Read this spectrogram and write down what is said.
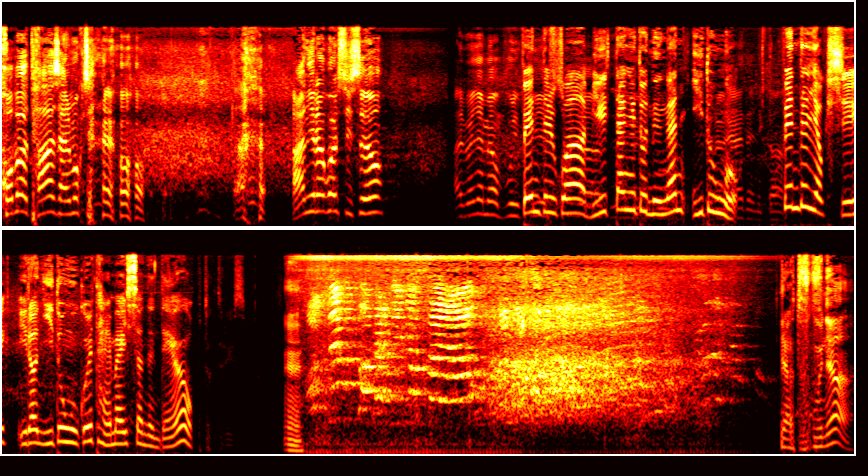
거봐 다 잘 먹잖아요. 아니라고 할 수 있어요? 아니, 왜냐면 우리 팬들과 밀당에도 능한 이동욱. 팬들 역시 이런 이동욱을 닮아 있었는데요. 부탁드리겠습니다. 네. 야 누구냐?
